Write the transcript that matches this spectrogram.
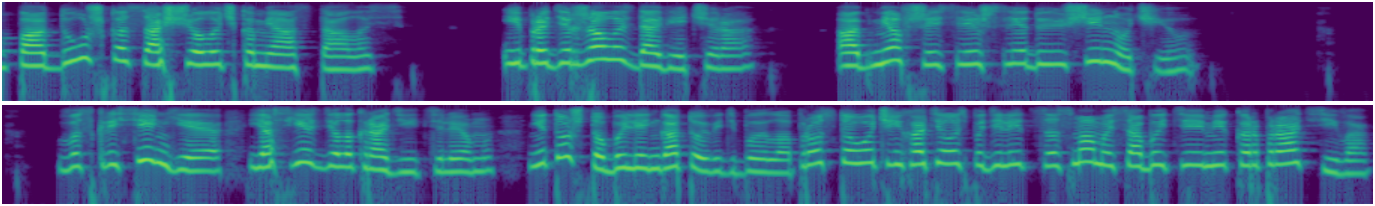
подушка со щелочками осталась и продержалась до вечера, обмявшись лишь следующей ночью. В воскресенье я съездила к родителям. Не то чтобы лень готовить было, просто очень хотелось поделиться с мамой событиями корпоратива.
